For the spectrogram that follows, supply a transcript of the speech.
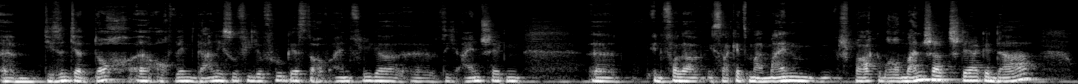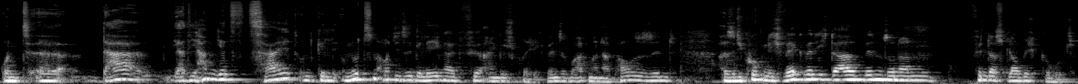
Ähm, die sind ja doch, äh, auch wenn gar nicht so viele Fluggäste auf einen Flieger äh, sich einchecken, äh, in voller, ich sage jetzt mal meinem Sprachgebrauch, Mannschaftsstärke da. Und äh, da, ja, die haben jetzt Zeit und, und, nutzen auch diese Gelegenheit für ein Gespräch, wenn sie überhaupt mal in der Pause sind. Also die gucken nicht weg, wenn ich da bin, sondern finden das, glaube ich, gut.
